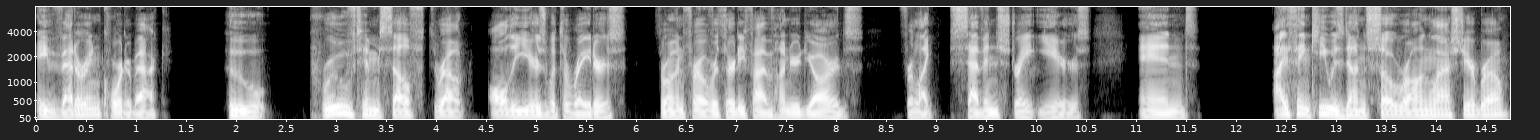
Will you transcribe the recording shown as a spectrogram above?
a veteran quarterback who proved himself throughout all the years with the Raiders, throwing for over 3,500 yards for like seven straight years. And I think he was done so wrong last year, bro,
